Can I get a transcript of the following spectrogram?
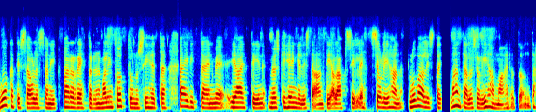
Vuokatissa ollessani vararehtorina olin tottunut siihen, että päivittäin me jaettiin myöskin hengellistä antia lapsille. Se oli ihan luvallista. Vantaalla se oli ihan mahdotonta.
